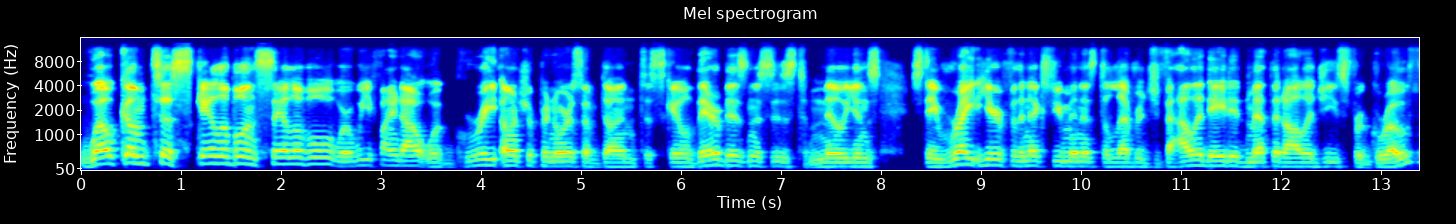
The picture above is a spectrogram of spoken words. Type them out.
Welcome to Scalable and Saleable, where we find out what great entrepreneurs have done to scale their businesses to millions. Stay right here for the next few minutes to leverage validated methodologies for growth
